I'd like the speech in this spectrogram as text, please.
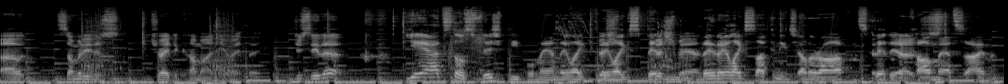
Uh, somebody just tried to come on you. I think. Did you see that? Yeah, it's those fish people, man. They like they like spitting. fish man. They they like sucking each other off and spitting Yeah, to cum at Simon.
